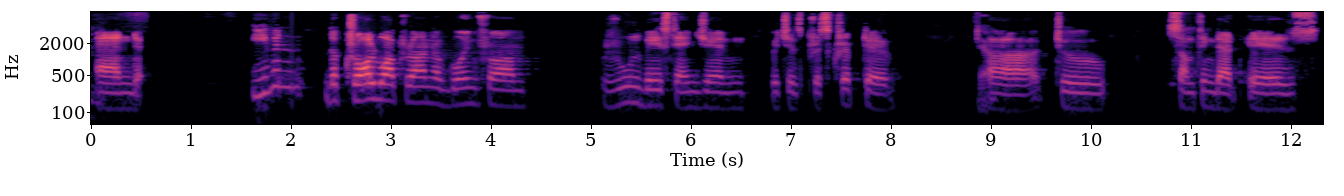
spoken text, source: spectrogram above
mm-hmm. and even the crawl walk run of going from rule based engine which is prescriptive, yeah. uh, to something that is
